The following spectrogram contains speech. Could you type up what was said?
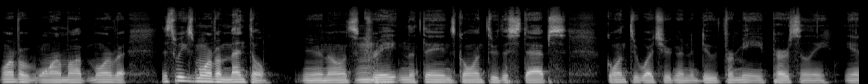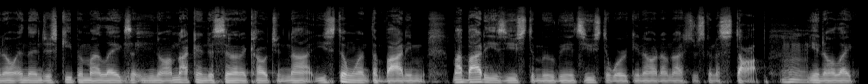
More of a warm up, more of a this week's more of a mental. You know, it's mm. creating the things, going through the steps, going through what you're going to do for me personally, you know, and then just keeping my legs, you know, I'm not going to just sit on a couch and not. You still want the body. My body is used to moving, it's used to working out. I'm not just going to stop. Mm-hmm. You know, like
